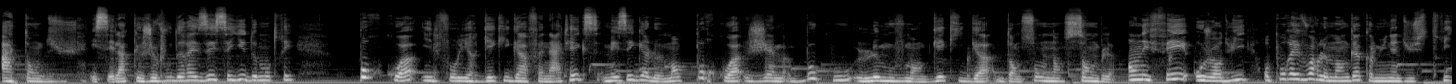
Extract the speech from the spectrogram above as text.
attendu. Et c'est là que je voudrais essayer de montrer pourquoi il faut lire Gekiga Fanatics, mais également pourquoi j'aime beaucoup le mouvement Gekiga dans son ensemble. En effet, aujourd'hui, on pourrait voir le manga comme une industrie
